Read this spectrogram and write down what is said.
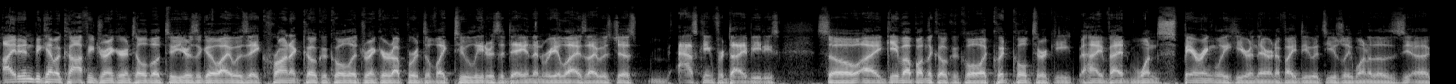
I didn't become a coffee drinker until about two years ago. I was a chronic Coca Cola drinker, upwards of like two liters a day, and then realized I was just asking for diabetes. So I gave up on the Coca Cola, I quit cold turkey. I've had one sparingly here and there, and if I do, it's usually one of those uh,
